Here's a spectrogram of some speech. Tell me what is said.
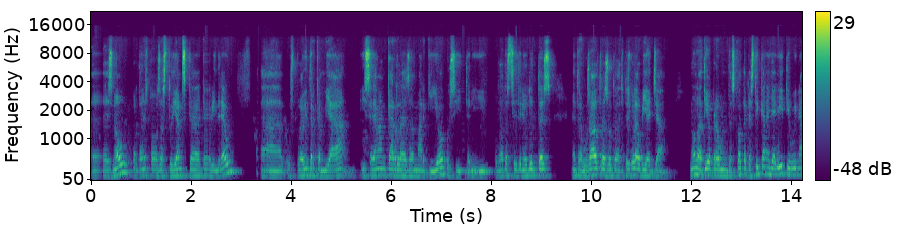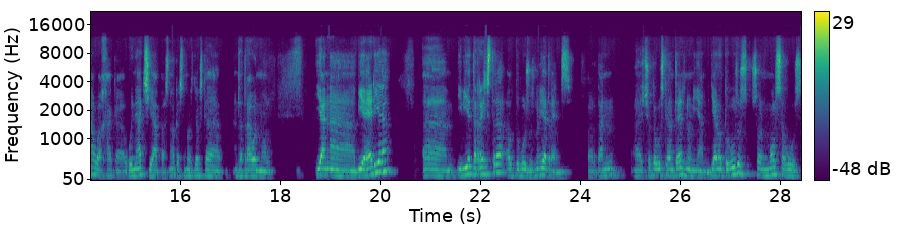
eh, és nou, per tant és pels estudiants que, que vindreu, eh, us podeu intercanviar i serem en Carles, en Marc i jo, però si teniu, vosaltres si teniu dubtes entre vosaltres o que després voleu viatjar, no? la teva pregunta, escolta, que estic a Nayarit i vull anar a Oaxaca, o vull anar a Chiapas, no? que són els llocs que ens atrauen molt. Hi ha uh, via aèria eh, i via terrestre autobusos, no hi ha trens. Per tant, això que busquem trens no n'hi ha. Hi ha autobusos, són molt segurs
